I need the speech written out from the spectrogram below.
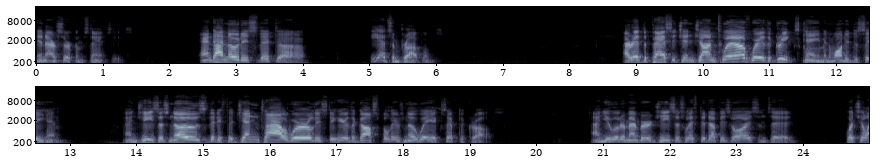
in our circumstances. And I noticed that uh, he had some problems. I read the passage in John 12 where the Greeks came and wanted to see him. And Jesus knows that if the Gentile world is to hear the gospel, there's no way except a cross. And you will remember Jesus lifted up his voice and said, What shall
